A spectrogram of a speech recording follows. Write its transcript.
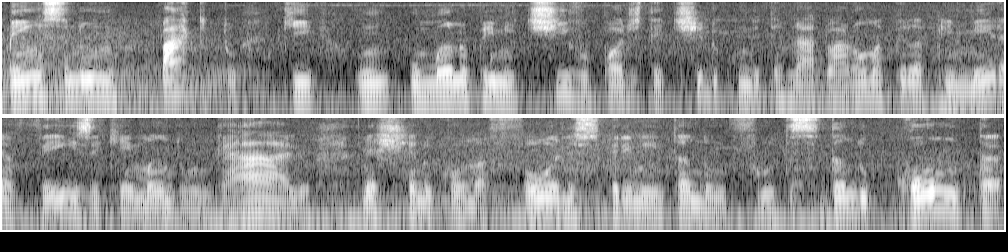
Pense no impacto que um humano primitivo pode ter tido com um determinado aroma pela primeira vez e queimando um galho, mexendo com uma folha, experimentando um fruto, se dando conta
